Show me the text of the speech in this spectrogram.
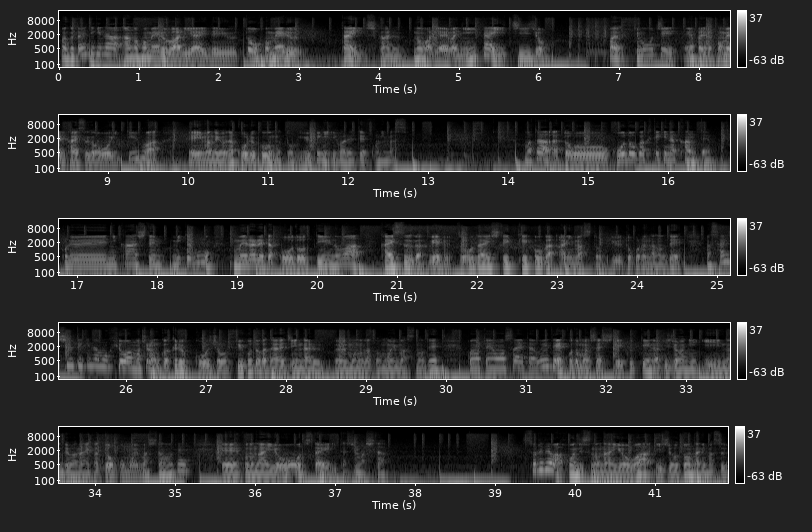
まあ、具体的なあの褒める割合で言うと褒める対叱るの割合は2対1以上まあ、気持ち、やっぱり、褒める回数が多いっていうのは、今のような効力を生むというふうに言われております。また、あと、行動学的な観点。これに関して見ても、褒められた行動っていうのは、回数が増える、増大していく傾向がありますというところなので、まあ、最終的な目標はもちろん学力向上ということが大事になるものだと思いますので、この点を押さえた上で子供に接していくっていうのは非常にいいのではないかと思いましたので、えー、この内容をお伝えいたしました。それでは本日の内容は以上となります。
